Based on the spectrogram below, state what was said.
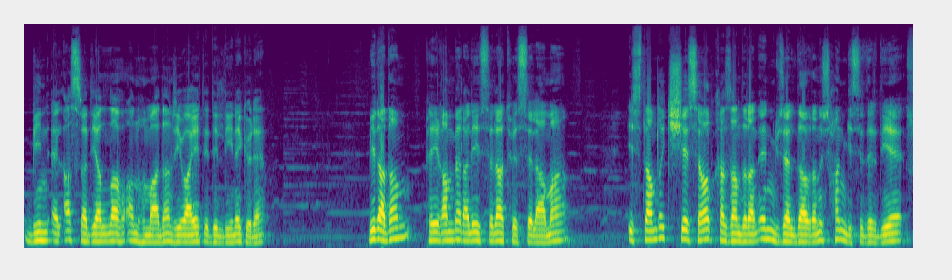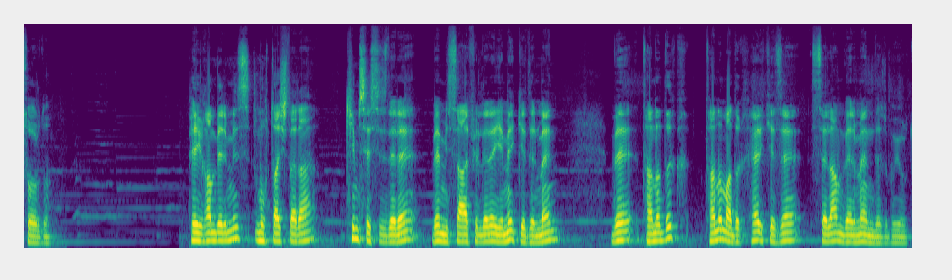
bin el-As radiyallahu anhuma'dan rivayet edildiğine göre bir adam Peygamber aleyhissalatü vesselama İslam'da kişiye sevap kazandıran en güzel davranış hangisidir diye sordu. Peygamberimiz muhtaçlara, kimsesizlere ve misafirlere yemek yedirmen ve tanıdık, tanımadık herkese selam vermendir buyurdu.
